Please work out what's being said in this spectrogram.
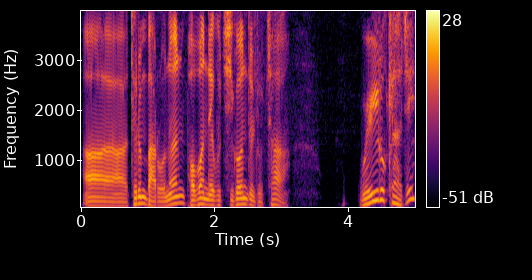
어 들은 바로는 법원 내부 직원들조차 왜 이렇게 하지?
